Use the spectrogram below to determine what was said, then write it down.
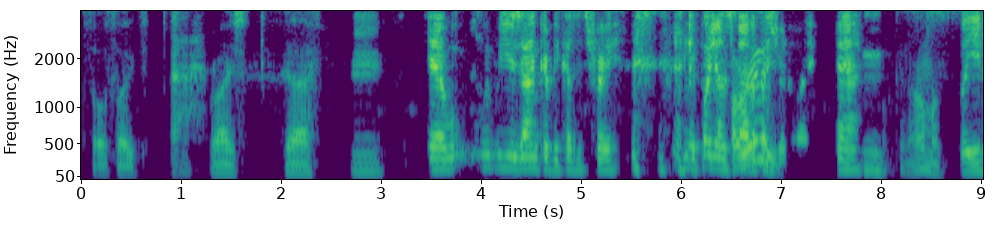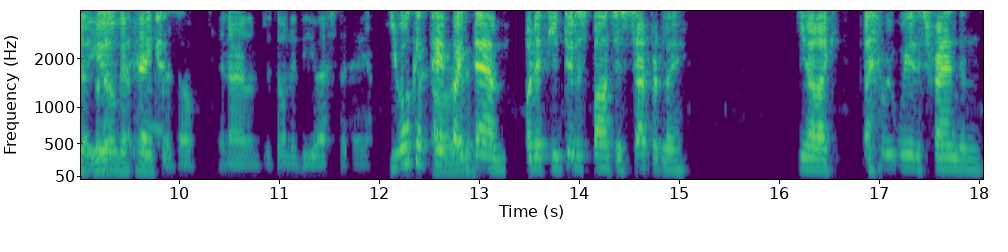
So it's like, ah, right. Yeah. Mm, Yeah, we, we use Anchor because it's free, and they put you on Oh, really? straight away. Yeah, mm. Fucking hell, man. But you don't you the- don't get the thing paid for it is- though in Ireland. It's only the US that pay. you. you won't get paid Oh, by really? them, but if you do the sponsors separately, you know, like we, we had this friend and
